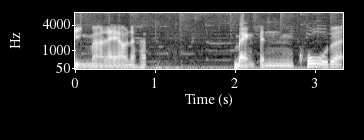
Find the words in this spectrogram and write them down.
ยิงมาแล้วนะครับ แบ่งเป็นคู่ด้วย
